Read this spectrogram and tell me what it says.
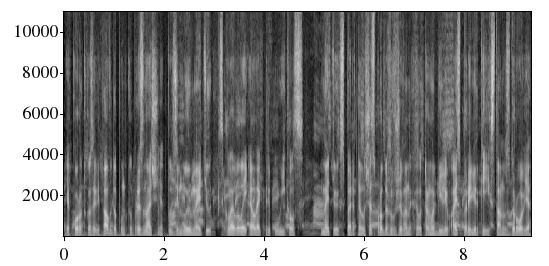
Я коротко завітав до пункту призначення. Тут зі мною Меттю з Cleverley Electric Vehicles. Меттю експерт не лише з продажу вживаних електромобілів, а й з перевірки їх стану здоров'я.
